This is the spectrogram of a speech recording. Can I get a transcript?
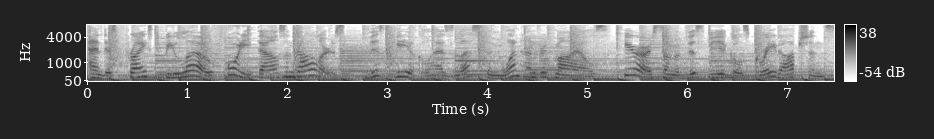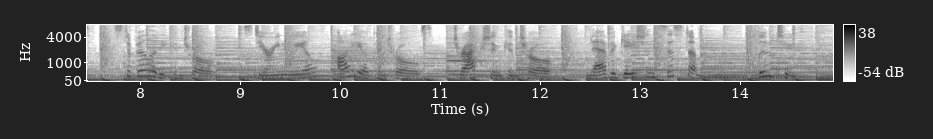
and is priced below $40,000. This vehicle has less than 100 miles. Here are some of this vehicle's great options. Stability control, steering wheel, audio controls, traction control, navigation system, Bluetooth,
